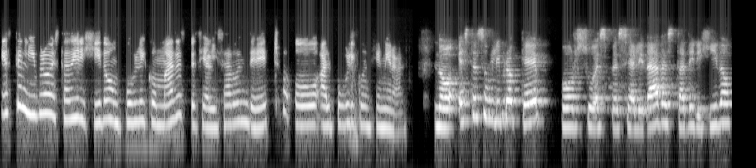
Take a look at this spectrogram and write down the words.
¿Este libro está dirigido a un público más especializado en derecho o al público en general? No, este es un libro que por su especialidad está dirigido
